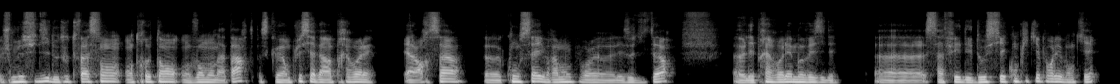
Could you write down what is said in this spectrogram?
Je me suis dit, de toute façon, entre temps, on vend mon appart parce qu'en plus, il y avait un pré-relais. Et alors ça, euh, conseil vraiment pour les auditeurs, euh, les pré-relais, mauvaise idée. Euh, ça fait des dossiers compliqués pour les banquiers.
